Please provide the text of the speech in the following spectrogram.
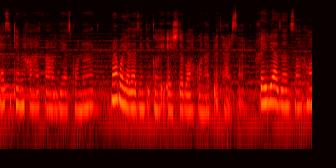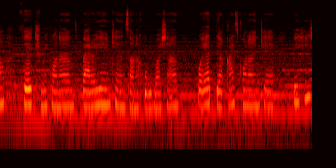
کسی که می‌خواهد فعالیت کند نباید از اینکه گاهی اشتباه کند بترسد. خیلی از انسانها فکر می کنند برای اینکه انسان خوبی باشند باید دقت کنند که به هیچ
